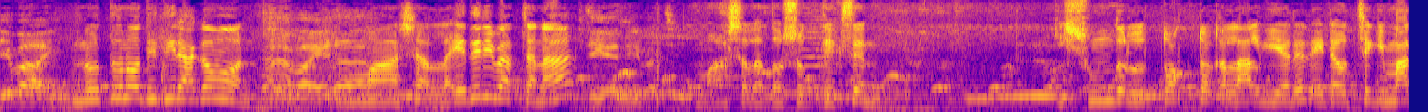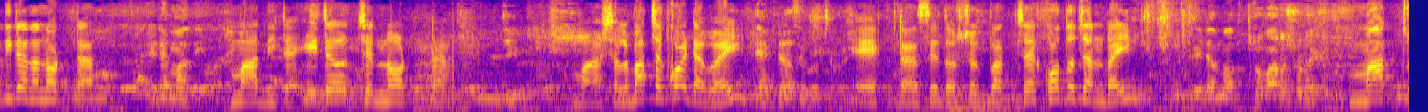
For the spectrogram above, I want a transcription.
জি ভাই। নতুন অতিথির আগমন। হ্যাঁ ভাই এটা মাশাল্লাহ এদেরই বাচ্চা না? জি এদেরই বাচ্চা। মাশাল্লাহ দর্শক দেখছেন। কি সুন্দর টকটকা লাল গিয়ারের? এটা হচ্ছে কি মাদিটা না নটটা? এটা মাদি। মাদিটা এটা হচ্ছে নটটা। জি। মাশাল্লাহ বাচ্চা কয়টা ভাই? একটা আছে বাচ্চা ভাই। একটা আছে। দর্শক বাচ্চা কত চান ভাই? এটা মাত্র বারোশো টাকা। মাত্র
